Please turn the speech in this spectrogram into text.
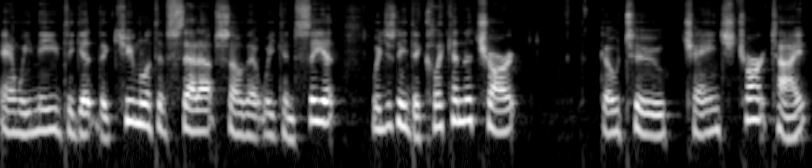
And we need to get the cumulative set up so that we can see it. We just need to click in the chart, go to Change Chart Type.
